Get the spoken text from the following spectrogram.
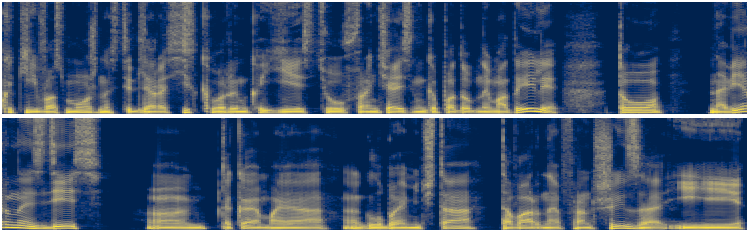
какие возможности для российского рынка есть у франчайзинга подобной модели, то, наверное, здесь э, такая моя голубая мечта, товарная франшиза и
